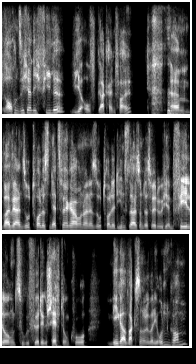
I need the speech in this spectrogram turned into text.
brauchen sicherlich viele, wir auf gar keinen Fall. ähm, weil wir ein so tolles Netzwerk haben und eine so tolle Dienstleistung, dass wir durch Empfehlungen, zugeführte Geschäfte und Co. mega wachsen und über die Runden kommen.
